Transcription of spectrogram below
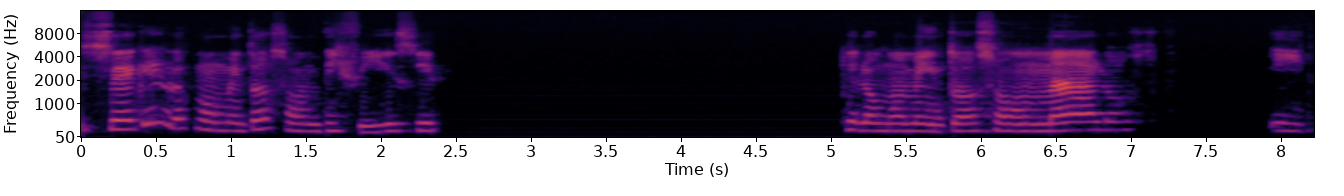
sé que los momentos son difíciles, que los momentos son malos y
